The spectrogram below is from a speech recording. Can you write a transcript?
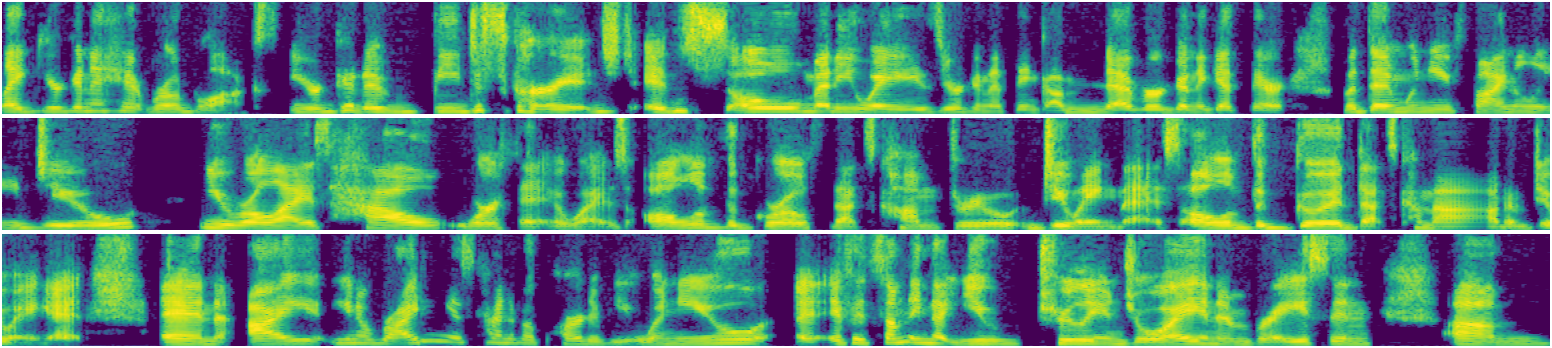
Like you're gonna hit roadblocks. You're gonna be discouraged in so many ways. You're gonna think I'm never gonna get there. But then when you finally do, you realize how worth it it was all of the growth that's come through doing this all of the good that's come out of doing it. And i you know writing is kind of a part of you. When you if it's something that you truly enjoy and embrace and um,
